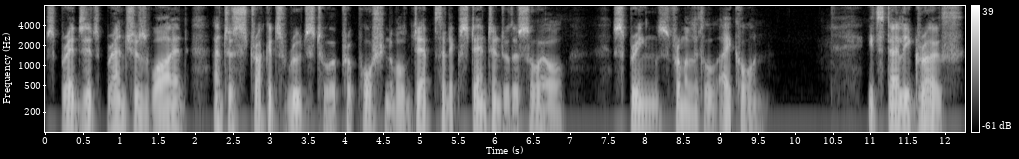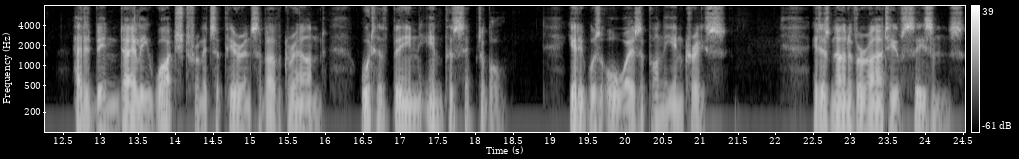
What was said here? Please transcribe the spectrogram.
spreads its branches wide, and has struck its roots to a proportionable depth and extent into the soil, springs from a little acorn. Its daily growth, had it been daily watched from its appearance above ground, would have been imperceptible, yet it was always upon the increase. It has known a variety of seasons,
